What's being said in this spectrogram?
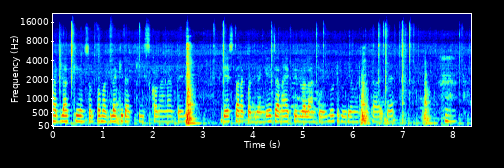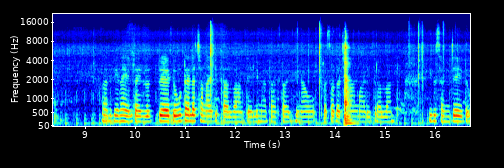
ಮಡ್ಲಕ್ಕಿ ಒಂದು ಸ್ವಲ್ಪ ಮಡ್ಲಕ್ಕಿದ ಅಕ್ಕಿ ಇಸ್ಕೊಳ್ಳೋಣ ಅಂತೇಳಿ. ದೇವಸ್ಥಾನಕ್ಕೆ ಬಂದ್ವಿ ಹಂಗೆ ಜನ ಇರ್ತಿಲ್ವಲ್ಲ ಅಂತ ಹೇಳ್ಬಿಟ್ಟು ವೀಡಿಯೋ ಮಾಡ್ಕೊತಾ ಇದ್ದೆ. ಅದಕ್ಕೇನೋ ಹೇಳ್ತಾ ಇದ್ರು ತ- ಇದು ಊಟ ಎಲ್ಲ ಚೆನ್ನಾಗಿತ್ತಲ್ವ? ಅಂತ ಹೇಳಿ ಮಾತಾಡ್ತಾ ಇದ್ವಿ ನಾವು. ಪ್ರಸಾದ ಚೆನ್ನಾಗಿ ಮಾಡಿದ್ರಲ್ವ ಅಂತ. ಇದು ಸಂಜೆ ಇದು.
